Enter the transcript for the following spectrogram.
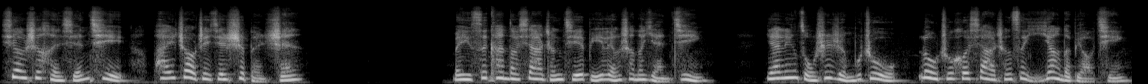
像是很嫌弃拍照这件事本身。每次看到夏承杰鼻梁上的眼镜，严玲总是忍不住露出和夏承嗣一样的表情。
